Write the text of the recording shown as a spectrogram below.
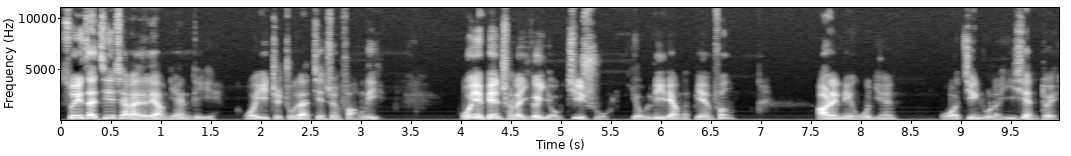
所以在接下来的两年里，我一直住在健身房里。我也变成了一个有技术、有力量的边锋。二零零五年，我进入了一线队。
